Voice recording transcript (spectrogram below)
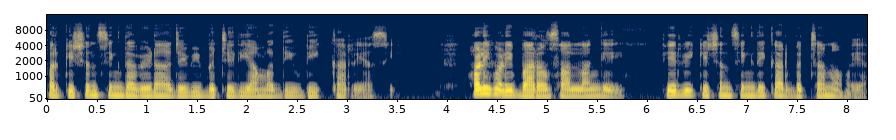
ਪਰ ਕਿਸ਼ਨ ਸਿੰਘ ਦਾ ਵਿਹੜਾ ਅਜੇ ਵੀ ਬੱਚੇ ਦੀ ਆਮਦ ਦੀ ਉਡੀਕ ਕਰ ਰਿਹਾ ਸੀ। ਹੌਲੀ-ਹੌਲੀ 12 ਸਾਲ ਲੰਘ ਗਏ, ਫਿਰ ਵੀ ਕਿਸ਼ਨ ਸਿੰਘ ਦੇ ਘਰ ਬੱਚਾ ਨਾ ਹੋਇਆ।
